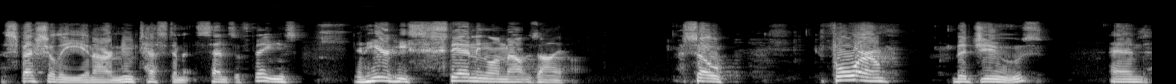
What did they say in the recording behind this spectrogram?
especially in our New Testament sense of things. And here he's standing on Mount Zion. So, for the Jews, and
